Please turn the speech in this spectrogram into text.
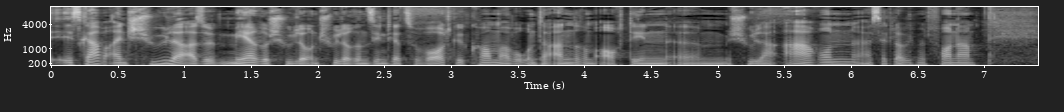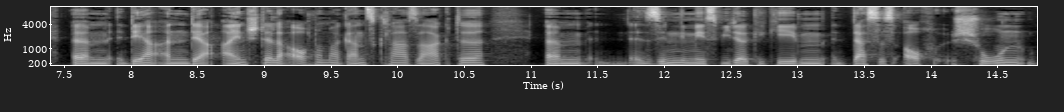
es gab einen Schüler, also mehrere Schüler und Schülerinnen sind ja zu Wort gekommen, aber unter anderem auch den ähm, Schüler Aaron, heißt er glaube ich mit Vornamen, ähm, der an der Einstelle auch nochmal ganz klar sagte, ähm, sinngemäß wiedergegeben, dass es auch schon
